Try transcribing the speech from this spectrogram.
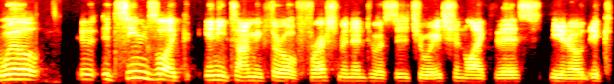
Well, it, it seems like anytime you throw a freshman into a situation like this, you know, it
